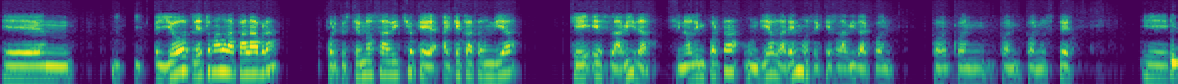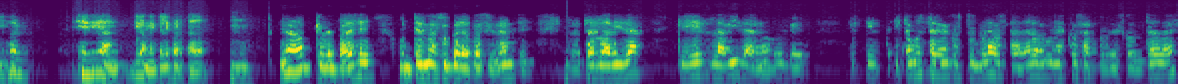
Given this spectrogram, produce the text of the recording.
eh, yo le he tomado la palabra porque usted nos ha dicho que hay que tratar un día qué es la vida. Si no le importa, un día hablaremos de qué es la vida con, con, usted. Y bueno, sí, dígame, que le he cortado. No, que me parece un tema súper apasionante. Tratar la vida, qué es la vida, ¿no? Porque estamos tan acostumbrados a dar algunas cosas por descontadas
